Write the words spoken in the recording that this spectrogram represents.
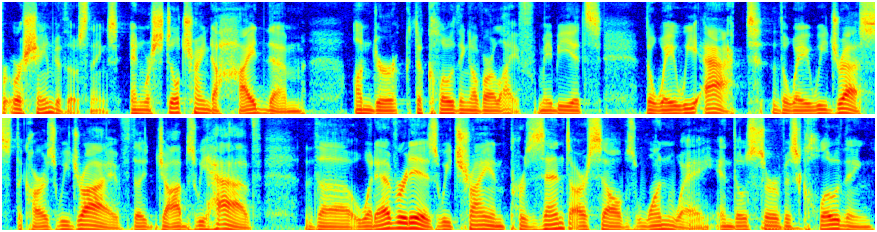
we're ashamed of those things and we're still trying to hide them under the clothing of our life maybe it's the way we act the way we dress the cars we drive the jobs we have the whatever it is we try and present ourselves one way and those mm-hmm. serve as clothing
